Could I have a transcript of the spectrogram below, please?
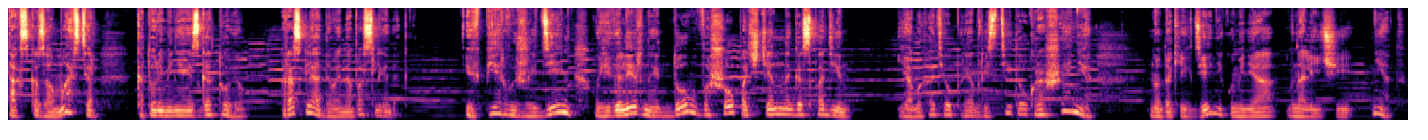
так сказал мастер, который меня изготовил, разглядывая напоследок. И в первый же день в ювелирный дом вошел почтенный господин. Я бы хотел приобрести это украшение, но таких денег у меня в наличии нет.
